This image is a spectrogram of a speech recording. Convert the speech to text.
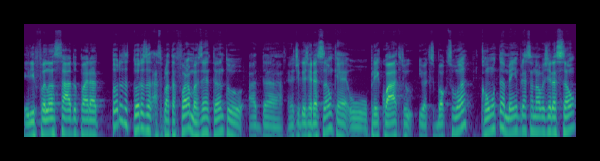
Ele foi lançado para todas, todas as plataformas, né? Tanto a da antiga geração, que é o Play 4 e o Xbox One, como também para essa nova geração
